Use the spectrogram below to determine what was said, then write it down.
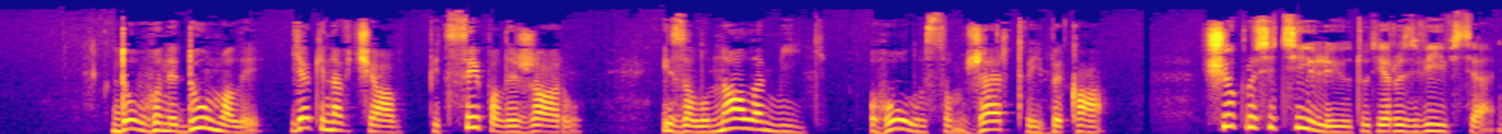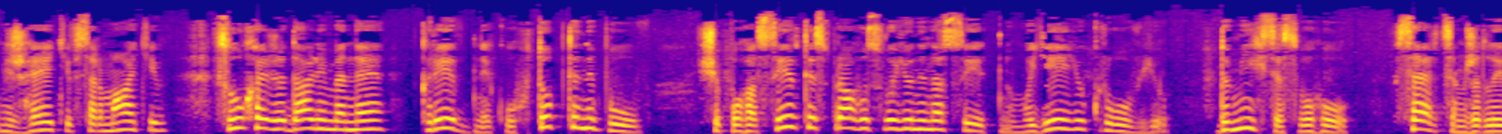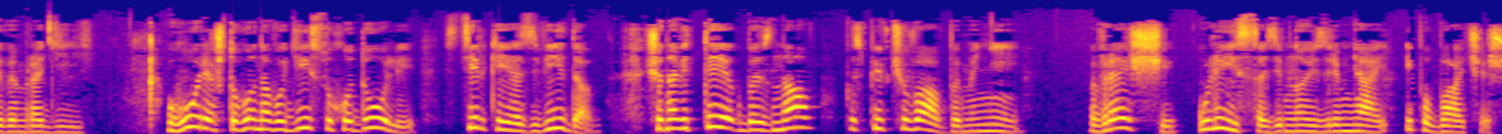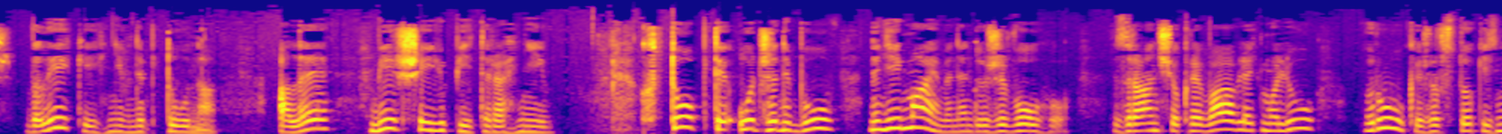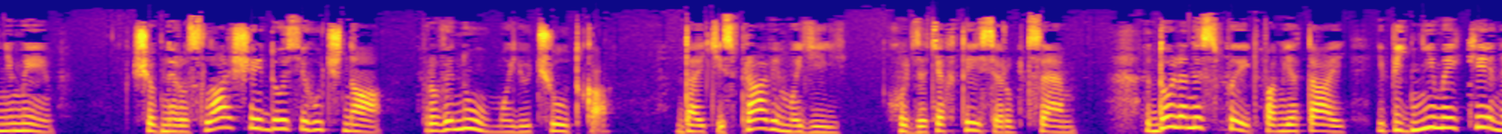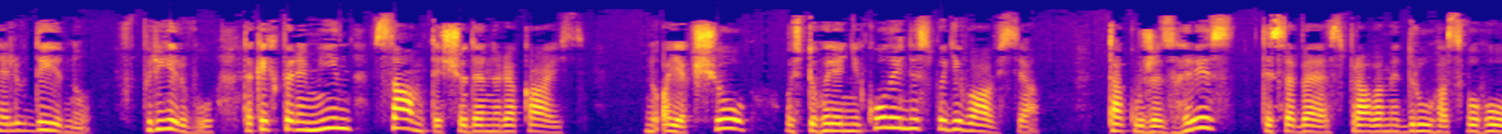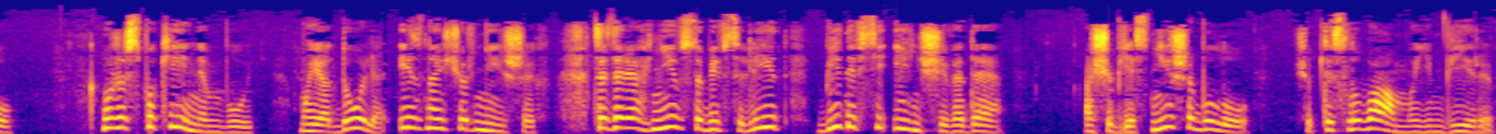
Довго не думали, як і навчав, підсипали жару, і залунала мідь голосом жертви й бика. Що про Сіцілію тут я розвівся, між гетів, сарматів, слухай же далі мене, кривднику, хто б ти не був, що погасив ти спрагу свою ненаситну, моєю кров'ю, домігся свого, серцем жадливим радій. Горя ж того на воді суходолі, стільки я звідав, що навіть ти, якби знав, поспівчував би мені. Врешті у ліса зі мною зрівняй і побачиш великий гнів Нептуна, але більший Юпітера гнів. Хто б ти, отже, не був, не діймай мене до живого, зран, що кривавлять, молю, руки жорстокі зніми, щоб не росла ще й досі гучна, про вину мою чутка. Дай тій справі моїй, хоч затягтися рубцем. Доля не спить, пам'ятай, і підніме й кине людину в прірву, таких перемін сам ти щоденно лякайсь. Ну, а якщо, ось того я ніколи й не сподівався, так уже згриз ти себе справами друга свого. Можеш спокійним будь, моя доля із найчорніших. Це заря гнів собі вслід, біди всі інші веде. А щоб ясніше було, щоб ти словам моїм вірив,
